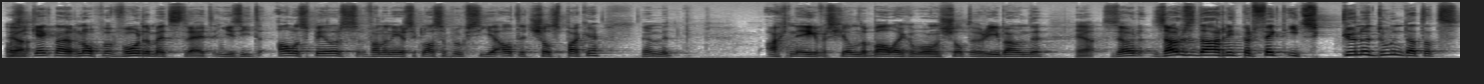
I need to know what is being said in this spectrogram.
als Ja. je kijkt naar een op voor de wedstrijd en je ziet alle spelers van een eerste klasseploeg, zie je altijd shots pakken. Hè, met acht, negen verschillende ballen, gewoon shotten, rebounden. Ja. Zouden, zouden ze daar niet perfect iets kunnen doen dat het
